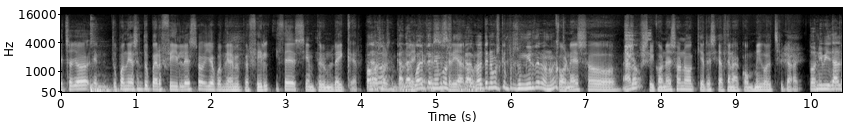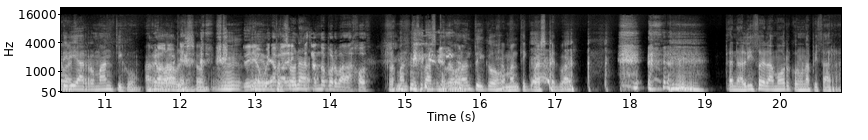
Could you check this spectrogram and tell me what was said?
hecho, yo, en- tú pondrías en tu perfil eso, yo pondría en mi perfil, hice siempre un Laker. Claro, cada un cual, Laker. Tenemos, cada cual tenemos que presumir de lo nuestro. Con eso, Claro. si con eso no quieres ir a cenar conmigo, chica. Tony Vidal ¿Qué te diría romántico, agradable. eso. Eh, Diría, voy a Madrid persona pasando por Badajoz. Romantic basketball. romántico. Romantic basketball. Analizo el amor con una pizarra.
